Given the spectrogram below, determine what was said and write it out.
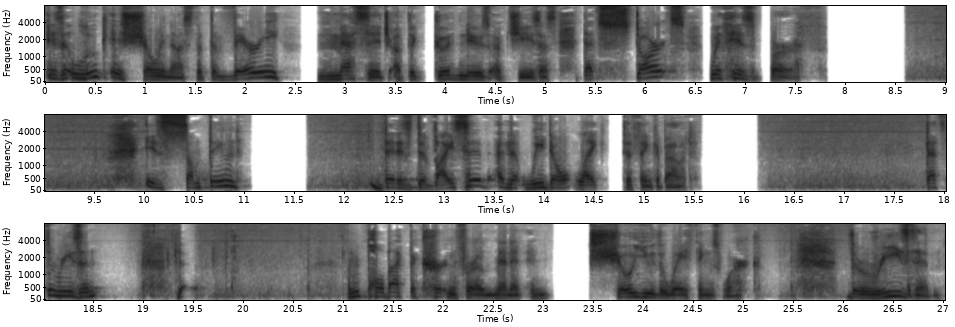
is that Luke is showing us that the very message of the good news of Jesus that starts with his birth is something that is divisive and that we don't like to think about. That's the reason. That, let me pull back the curtain for a minute and show you the way things work. The reason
